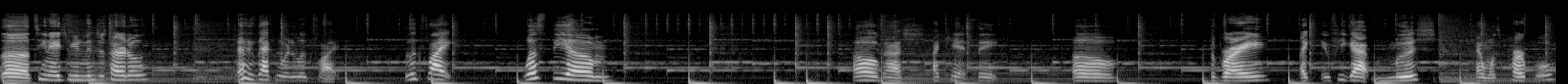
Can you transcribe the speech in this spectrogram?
the Teenage Mutant Ninja Turtles? That's exactly what it looks like. It looks like... What's the, um oh gosh, I can't think of the brain. Like if he got mush and was purple,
